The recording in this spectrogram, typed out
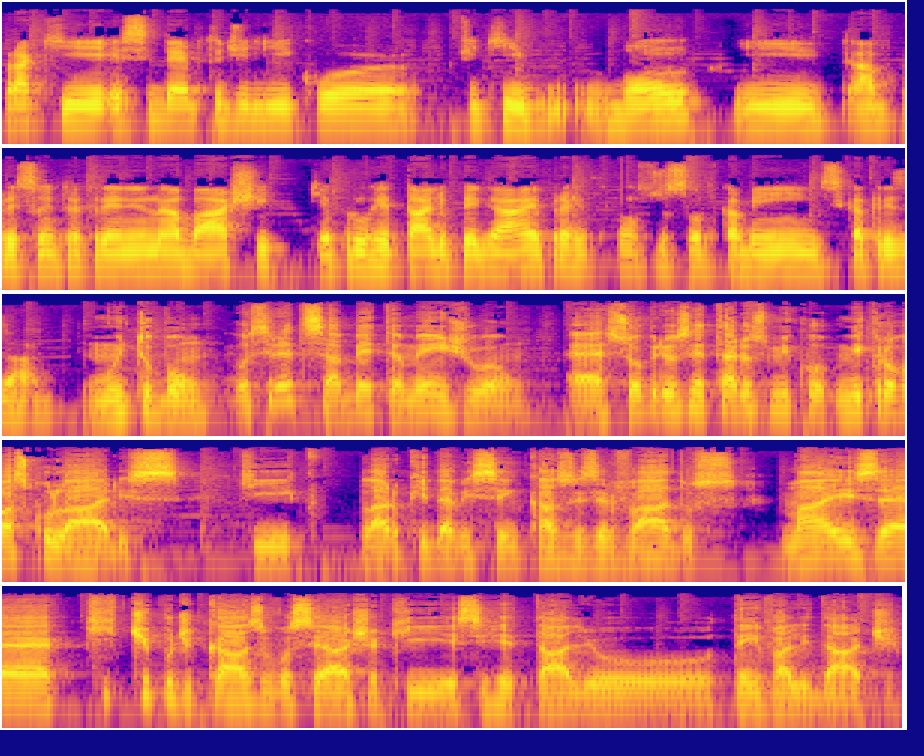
para que esse débito de líquor fique bom e a pressão intracraniana baixe, que é para o retalho pegar e para a reconstrução ficar bem cicatrizado. Muito bom. Gostaria de saber também, João, é, sobre os retalhos micro microvasculares, que claro que devem ser em casos reservados, mas é, que tipo de caso você acha que esse retalho tem validade?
